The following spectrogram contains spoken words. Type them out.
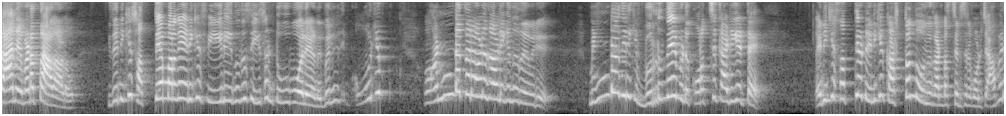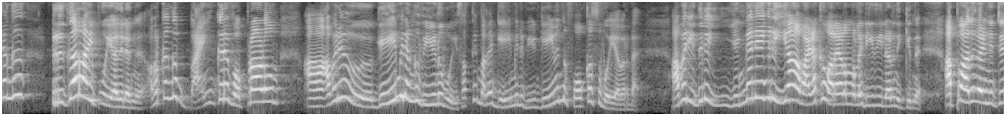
താൻ എവിടത്തെ ആളാണോ? ഇതെനിക്ക് സത്യം പറഞ്ഞാൽ എനിക്ക് ഫീൽ ചെയ്യുന്നത് സീസൺ ടു പോലെയാണ്. ഇവൻ ഒരു മണ്ടത്തരമാണ് കാണിക്കുന്നത് ഇവർ. മിണ്ടാതിരിക്കും വെറുതെ വിട്. കുറച്ച് കഴിയട്ടെ. എനിക്ക് സത്യമായിട്ട് എനിക്ക് കഷ്ടം തോന്നുന്നു കണ്ടസ്റ്റൻസിനെ കുറിച്ച്. അവരങ്ങ് ട്രിഗറായി പോയി അതിലങ്ങ്. അവർക്കങ്ങ് ഭയങ്കര വെപ്രാളവും അവർ ഗെയിമിലങ്ങ് വീണുപോയി. സത്യം പറഞ്ഞാൽ ഗെയിമിൽ വീ ഗെയിമിൽ നിന്ന് ഫോക്കസ് പോയി അവരുടെ. അവർ ഇതിൽ എങ്ങനെയെങ്കിലും ഈ ആ വഴക്ക് പറയണം എന്നുള്ള രീതിയിലാണ് നിൽക്കുന്നത് അപ്പോൾ അത് കഴിഞ്ഞിട്ട്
